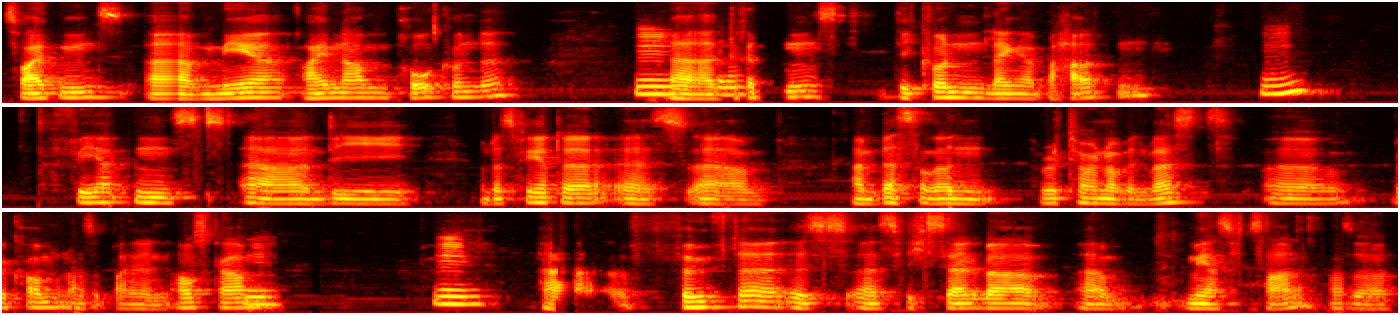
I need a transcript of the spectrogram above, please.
Zweitens, äh, mehr Einnahmen pro Kunde. Mhm, genau. Drittens, die Kunden länger behalten. Mhm. Viertens, äh, die, und das vierte ist äh, einen besseren Return of Invest äh, bekommen, also bei den Ausgaben. Mhm. Äh, fünfte ist, äh, sich selber mehr zu zahlen, also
